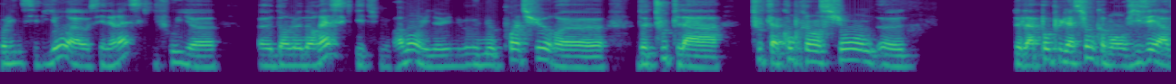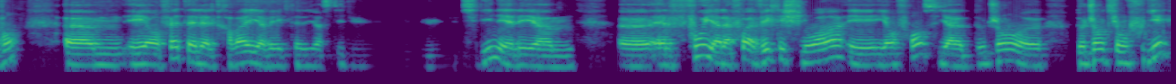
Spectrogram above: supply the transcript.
Pauline Sibillo au CNRS, qui fouille dans le Nord-Est, qui est une, vraiment une, une, une pointure de toute la, toute la compréhension de la population, comment on vivait avant. Euh, et en fait, elle, elle travaille avec la diversité du, du, et elle est, euh, euh, elle fouille à la fois avec les Chinois et, en France. Il y a d'autres gens, gens qui ont fouillé,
